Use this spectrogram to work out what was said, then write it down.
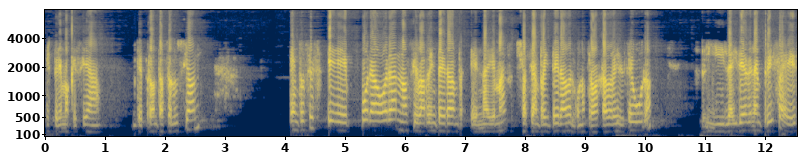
esperemos que sea de pronta solución. Entonces, eh, por ahora no se va a reintegrar eh, nadie más, ya se han reintegrado algunos trabajadores del seguro. Y la idea de la empresa es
